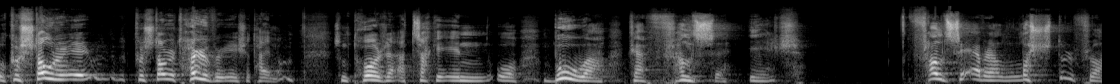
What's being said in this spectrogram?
Og hvor stor er, hvor stor tørver er ikke teimen, som tårer at trakke inn og boa hva fralse er. Fralse er vera løster fra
